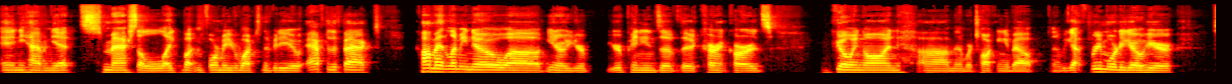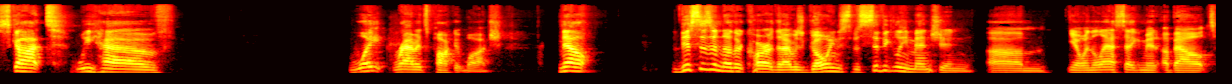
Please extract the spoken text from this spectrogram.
and you haven't yet, smash the like button for me if you're watching the video after the fact. Comment, let me know uh, you know, your your opinions of the current cards going on. Um, and we're talking about and we got three more to go here. Scott, we have White Rabbit's Pocket Watch. Now, this is another card that I was going to specifically mention, um, you know, in the last segment about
